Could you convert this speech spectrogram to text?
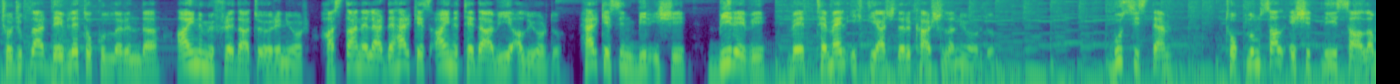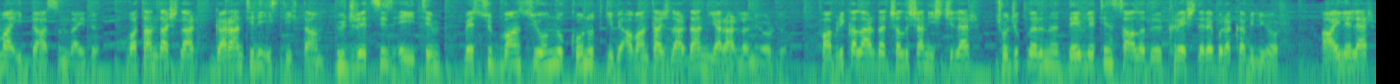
Çocuklar devlet okullarında aynı müfredatı öğreniyor. Hastanelerde herkes aynı tedaviyi alıyordu. Herkesin bir işi, bir evi ve temel ihtiyaçları karşılanıyordu. Bu sistem toplumsal eşitliği sağlama iddiasındaydı. Vatandaşlar garantili istihdam, ücretsiz eğitim ve sübvansiyonlu konut gibi avantajlardan yararlanıyordu. Fabrikalarda çalışan işçiler çocuklarını devletin sağladığı kreşlere bırakabiliyor. Aileler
